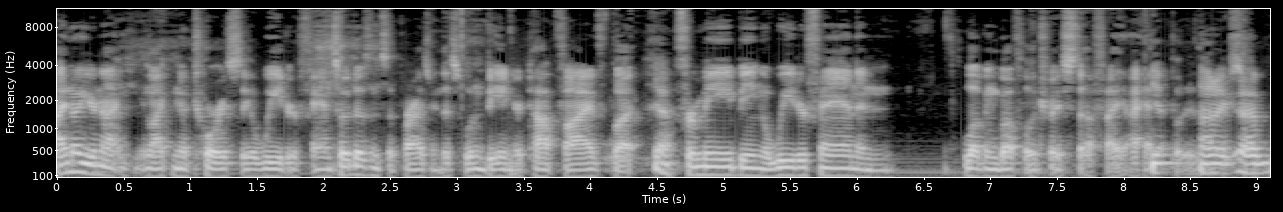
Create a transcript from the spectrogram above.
I know you're not like notoriously a Wheater fan, so it doesn't surprise me this wouldn't be in your top five. But Yeah. for me, being a Wheater fan and loving Buffalo Trace stuff, I, I had to put it in. I, there. I,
